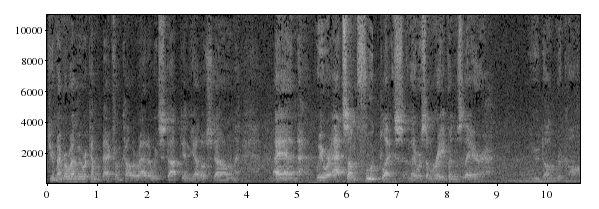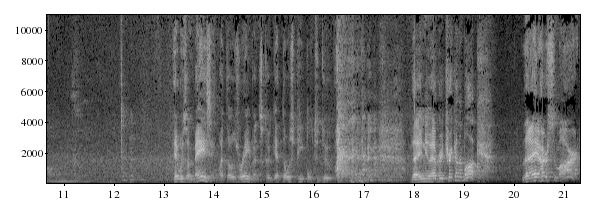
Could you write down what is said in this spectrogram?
Do you remember when we were coming back from Colorado? We stopped in Yellowstone and we were at some food place, and there were some ravens there. You don't recall. It was amazing what those ravens could get those people to do. they knew every trick in the book. They are smart.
